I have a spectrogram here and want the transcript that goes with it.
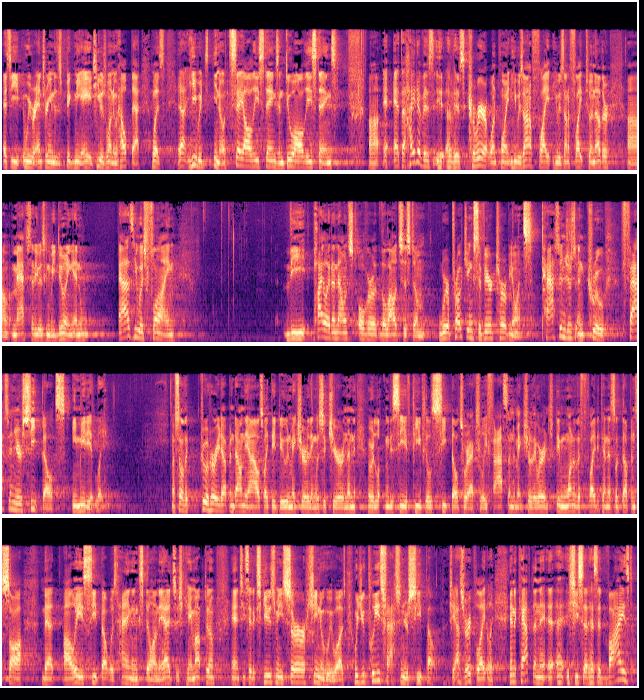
as he, we were entering into this big me age, he was one who helped that, was uh, he would, you know, say all these things and do all these things. Uh, at the height of his, of his career at one point, he was on a flight, he was on a flight to another uh, match that he was going to be doing, and as he was flying, the pilot announced over the loud system, We're approaching severe turbulence. Passengers and crew, fasten your seatbelts immediately. So the crew hurried up and down the aisles like they do and make sure everything was secure. And then they were looking to see if people's seatbelts were actually fastened to make sure they were. And one of the flight attendants looked up and saw that Ali's seatbelt was hanging still on the edge. So she came up to him and she said, Excuse me, sir. She knew who he was. Would you please fasten your seatbelt? She asked very politely. And the captain, uh, uh, she said, has advised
